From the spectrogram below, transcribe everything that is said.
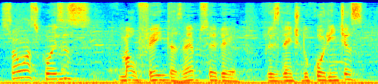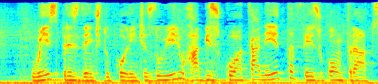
são as coisas mal feitas, né? Pra você ver, o presidente do Corinthians, o ex-presidente do Corinthians, do Willian, rabiscou a caneta, fez o contrato,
